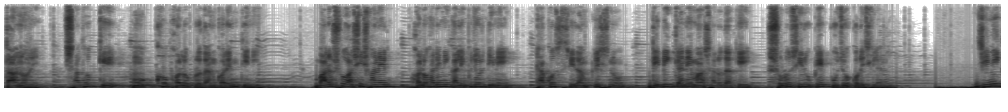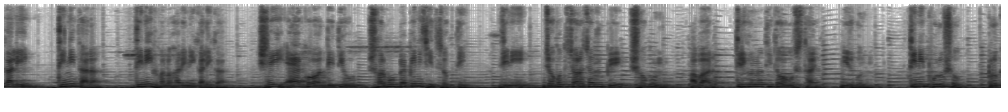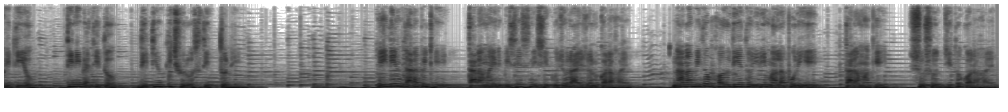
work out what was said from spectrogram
তা নয়, সাধককে মুখ্য ফল প্রদান করেন তিনি। বারোশো আশি সনের ফলহারিণী কালী পুজোর দিনে ঠাকুর শ্রীরামকৃষ্ণ দেবীজ্ঞানে মা শারদাকে ষোড়শী রূপে পুজো করেছিলেন। যিনি কালী, তিনি তারা তিনি ফলহারিণী কালিকা। সেই এক ও অদ্বিতীয় সর্বব্যাপিনী শক্তি, যিনি জগৎ চরাচর রূপে সগুণ, আবার ত্রিগুণাতীত অবস্থায় নির্গুণ। তিনি পুরুষও প্রকৃতিও তিনি ব্যতীত দ্বিতীয় কিছুর অস্তিত্ব নেই। এই দিন তারাপীঠে তারামায়ের বিশেষ নিশি পুজোর আয়োজন করা হয়। নানাবিধ ফল দিয়ে তৈরি মালা পরিয়ে তারামাকে সুসজ্জিত করা হয়।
